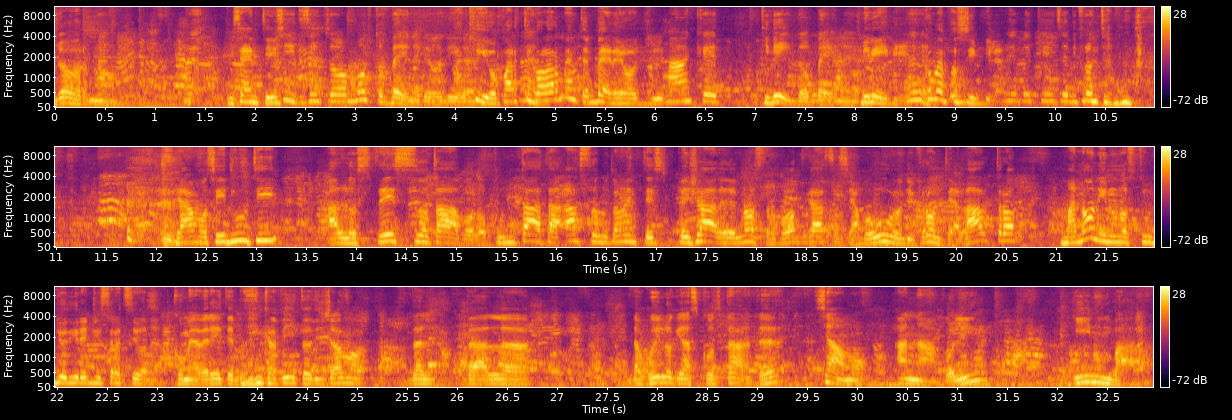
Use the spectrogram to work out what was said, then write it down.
Buongiorno. Mi senti? Sì, ti sento molto bene, devo dire. Anch'io, particolarmente bene oggi. Ma anche ti vedo bene. Mi vedi? Eh. Com'è possibile? Eh, Perché sei di fronte a me. Siamo seduti allo stesso tavolo, puntata assolutamente speciale del nostro podcast. Siamo uno di fronte all'altro, ma non in uno studio di registrazione. Come avrete ben capito, diciamo, dal, dal- da quello che ascoltate, siamo a Napoli in un bar.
